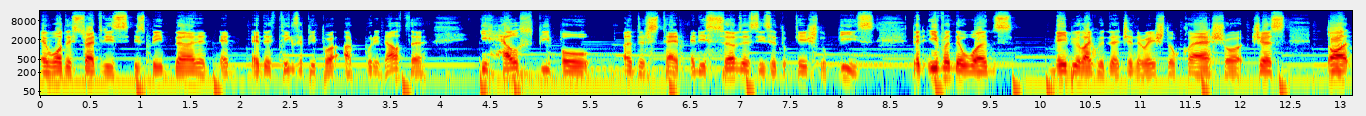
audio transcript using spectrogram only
and what the strategies is being done and, and, and the things that people are putting out there, it helps people understand and it serves as this educational piece that even the ones maybe like with the generational clash or just not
